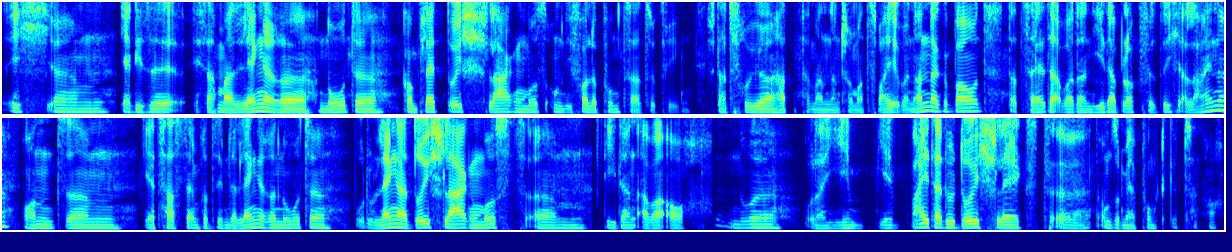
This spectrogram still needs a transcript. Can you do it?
ich ähm, ja diese, ich sag mal, längere Note komplett durchschlagen muss, um die volle Punktzahl zu kriegen. Statt früher hat man dann schon mal zwei übereinander gebaut, da zählte aber dann jeder Block für sich alleine und ähm, jetzt hast du im Prinzip eine längere Note, wo du länger durchschlagen musst, ähm, die dann aber auch nur oder je, je weiter du durchschlägst, äh, umso mehr Punkte gibt es dann auch.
